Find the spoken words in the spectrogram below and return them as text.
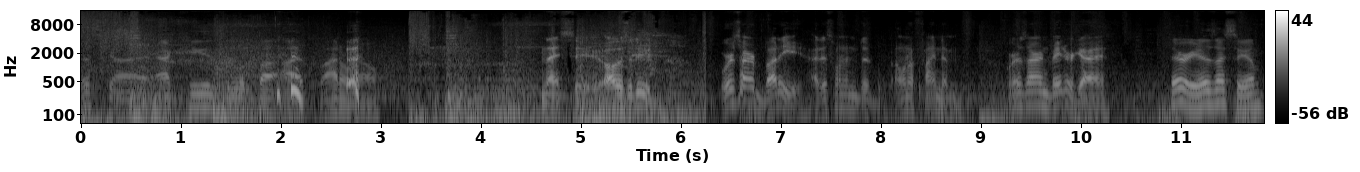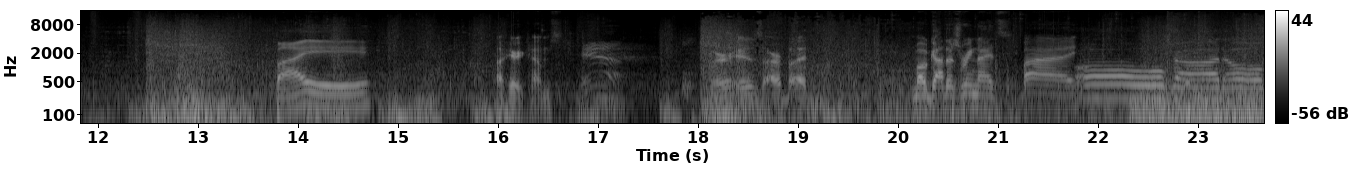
This guy, act, he's a little butt. I, I don't know. Nice too. Oh, there's a dude. Where's our buddy? I just want him to. I want to find him. Where's our invader guy? There he is. I see him. Bye. Oh, here he comes. Where is our bud? Oh god, there's ring knights. Bye. Oh god. Oh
